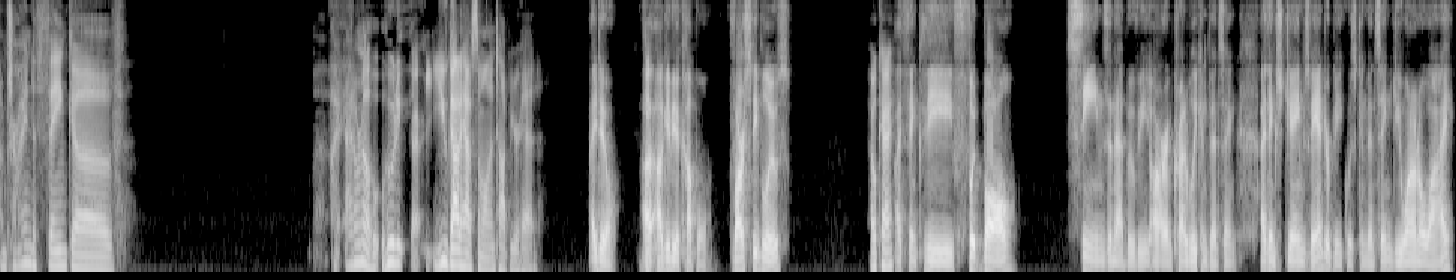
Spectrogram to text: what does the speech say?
I'm trying to think of. I, I don't know who do uh, you got to have some on the top of your head. I do. I, I'll give you a couple. Varsity Blues. Okay, I think the football scenes in that movie are incredibly convincing. I think James Van Der Beek was convincing. Do you want to know why?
